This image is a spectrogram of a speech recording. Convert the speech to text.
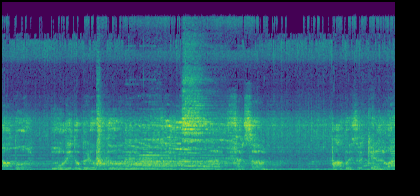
ಪಾಪು ಮುರಿದು ಬಿಡುವುದು. ಸರ್ಸು ಪಾಪು ಹೆಸರು ಕೇಳಲ್ವಾ?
